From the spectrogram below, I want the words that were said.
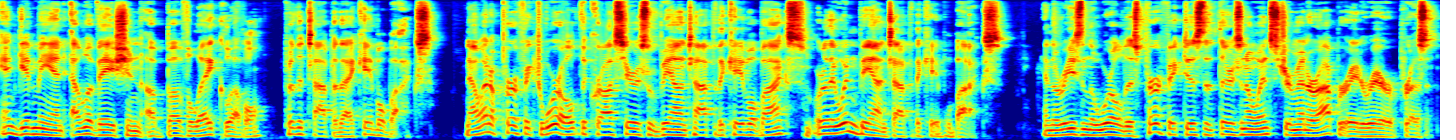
and give me an elevation above lake level for the top of that cable box. Now, in a perfect world, the crosshairs would be on top of the cable box, or they wouldn't be on top of the cable box. And the reason the world is perfect is that there's no instrument or operator error present.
